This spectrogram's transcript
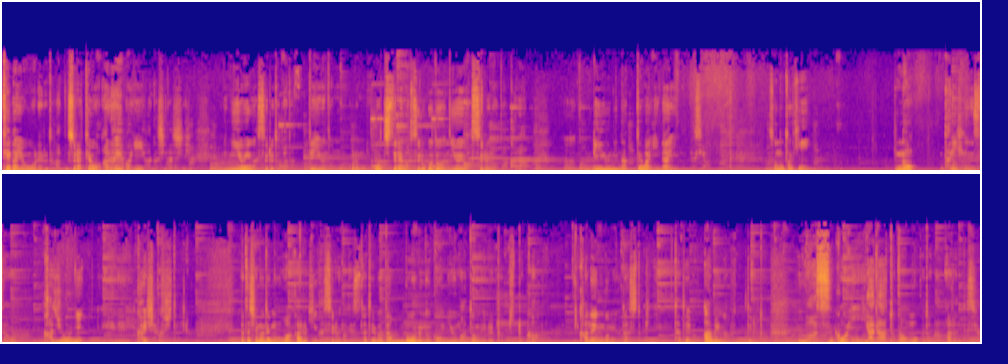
手が汚れるとかってそれは手を洗えばいい話だし匂いがするとかだっていうのもこれも放置すればするほど匂いはするのだからあの理由になってはいないんですよ。その時の大変さを過剰に、え、解釈している私もでも分かる気がするんです例えば段ボールのゴミをまとめる時とか可燃ごみを出す時に例えば雨が降ってるとうわすごい嫌だとか思うことがあるんですよ。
